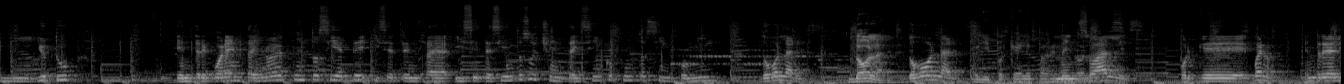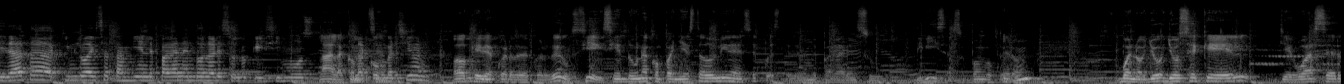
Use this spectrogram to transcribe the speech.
y YouTube entre 49.7 y, 70, y 785.5 mil dólares. Dólares. Dólares. Oye, ¿y por qué le pagan mensuales? Porque, bueno, en realidad a Kim Loaiza también le pagan en dólares, solo que hicimos Ah, la conversión. conversión. Ok, de acuerdo, de acuerdo. Digo, sí, siendo una compañía estadounidense, pues te deben de pagar en su divisa, supongo, pero... Bueno, yo, yo sé que él llegó a ser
